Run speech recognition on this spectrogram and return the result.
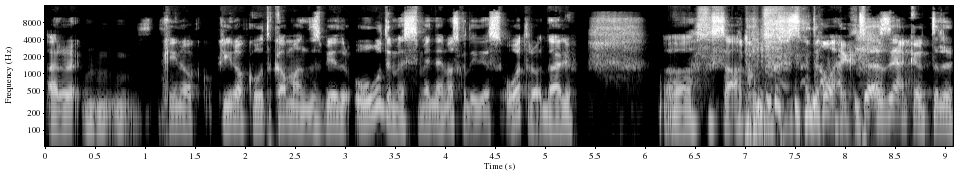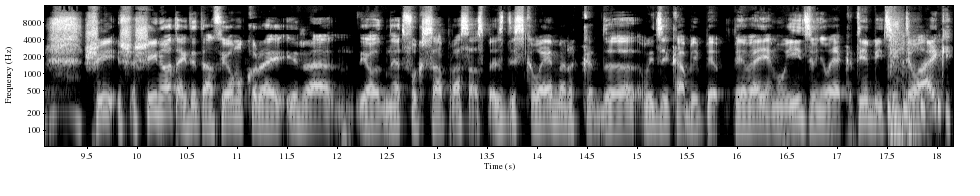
ar kino, kino kulta komandas biedru Ulu. Mēs mēģinājām noskatīties otro daļu. uh, sākumu. es domāju, ka, tas, jā, ka tur, šī, šī noteikti ir tā filma, kurai ir uh, jau Netflixā prasās pēc disclaimera, kad uh, līdzīgi kā bija pie, pie vējiem līdzi, viņi liek, ka tie bija citi laiki,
